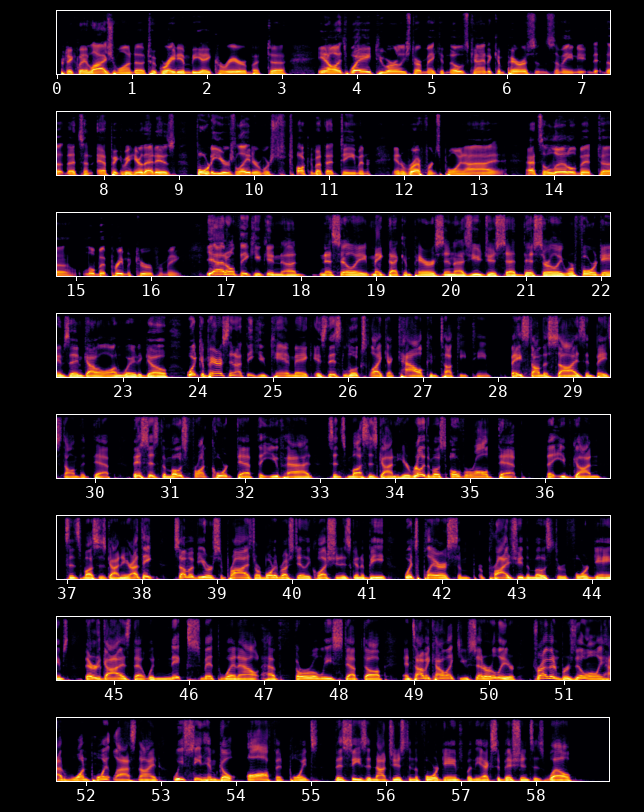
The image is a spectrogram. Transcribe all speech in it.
uh, particularly Olajuwon, to, to a great NBA career, but. Uh, you know, it's way too early to start making those kind of comparisons. I mean, th- that's an epic. I mean, here that is 40 years later, and we're talking about that team in in a reference point. I that's a little bit a uh, little bit premature for me. Yeah, I don't think you can uh, necessarily make that comparison as you just said this early. We're four games in, got a long way to go. What comparison I think you can make is this looks like a Cal Kentucky team based on the size and based on the depth. This is the most front court depth that you've had since Muss has gotten here. Really, the most overall depth that you've gotten since Muss has gotten here. I think some of you are surprised. Our Morning Rush Daily question is going to be which player surprised you the most through four games? There's guys that when Nick Smith went out have thoroughly stepped up. And Tommy, kind of like you said earlier, Trevon Brazile only had one point last night. We've seen him go off at points this season, not just in the four games, but in the exhibitions as well.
